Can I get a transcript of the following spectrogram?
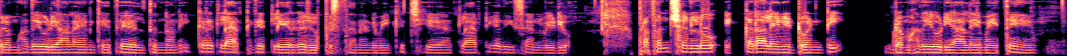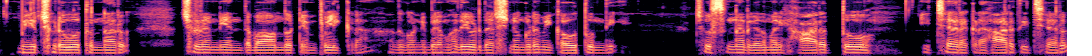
బ్రహ్మదేవుడి ఆలయానికి అయితే వెళ్తున్నాను. ఇక్కడ క్లారిటీగా క్లియర్గా చూపిస్తానండి మీకు. క్లారిటీగా తీసాను వీడియో. ప్రపంచంలో ఎక్కడా లేనటువంటి బ్రహ్మదేవుడి ఆలయం అయితే మీరు చూడబోతున్నారు. చూడండి ఎంత బాగుందో టెంపుల్ ఇక్కడ. అదిగోండి బ్రహ్మదేవుడి దర్శనం కూడా మీకు అవుతుంది. చూస్తున్నారు కదా మరి హారత్తో ఇచ్చారు అక్కడ. హారతి ఇచ్చారు.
